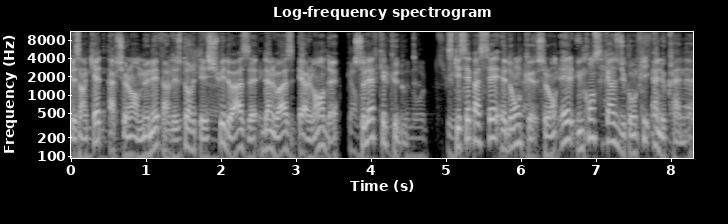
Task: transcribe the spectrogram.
Les enquêtes actuellement menées par les autorités suédoises, danoises et allemandes soulèvent quelques doutes. Ce qui s'est passé est donc, selon elle, une conséquence du conflit en Ukraine.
